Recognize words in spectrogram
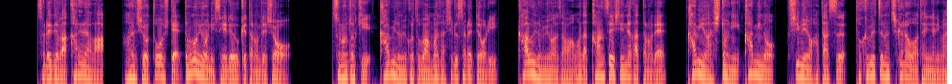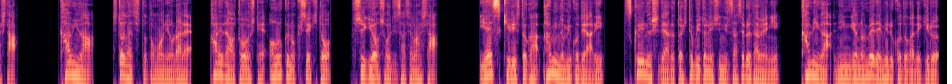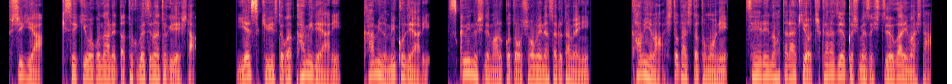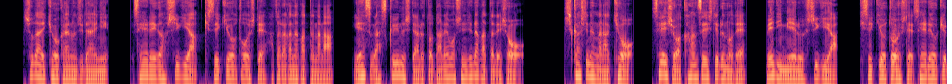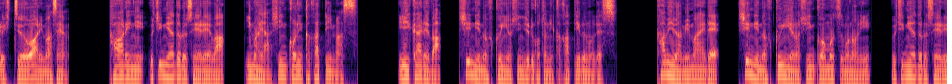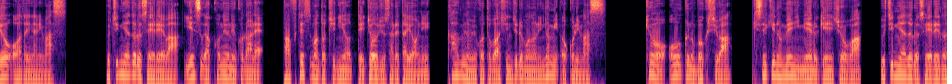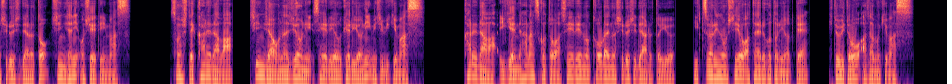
それでは彼らは暗視を通してどのように精霊を受けたのでしょう。その時、神の御言葉はまだ記されており、神の御業はまだ完成していなかったので、神は使徒に神の使命を果たす特別な力をお与えになりました。神は人たちと共におられ、彼らを通して多くの奇跡と不思議を生じさせました。イエス・キリストが神の御子であり、救い主であると人々に信じさせるために、神が人間の目で見ることができる不思議や奇跡を行われた特別な時でした。イエス・キリストが神であり、神の御子であり、救い主でもあることを証明なさるために、神は人たちと共に精霊の働きを力強く示す必要がありました。初代教会の時代に精霊が不思議や奇跡を通して働かなかったなら、イエスが救い主であると誰も信じなかったでしょう。しかしながら今日、聖書は完成しているので、目に見える不思議や奇跡を通して精霊を受ける必要はありません。代わりに、うちに宿る精霊は、今や信仰にかかっています。言い換えれば、真理の福音を信じることにかかっているのです。神は見前で真理の福音への信仰を持つ者に、内に宿る精霊をお与えになります。内に宿る精霊は、イエスがこの世に来られ、バプテスマと血によって成就されたように、神の御言葉を信じる者にのみ起こります。今日多くの牧師は、奇跡の目に見える現象は、内に宿る精霊の印であると信者に教えています。そして彼らは、信者を同じように精霊を受けるように導きます。彼らは威厳で話すことは精霊の到来の印であるという偽りの教えを与えることによって、人々を欺きます。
